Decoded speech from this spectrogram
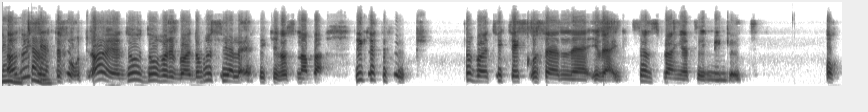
Ja, då gick det väntan. jättefort. Ja, ja, då, då var det bara, de var så jävla effektiva och snabba. Det gick jättefort. Då bara tick, tick och sen eh, iväg. Sen sprang jag till min gate och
